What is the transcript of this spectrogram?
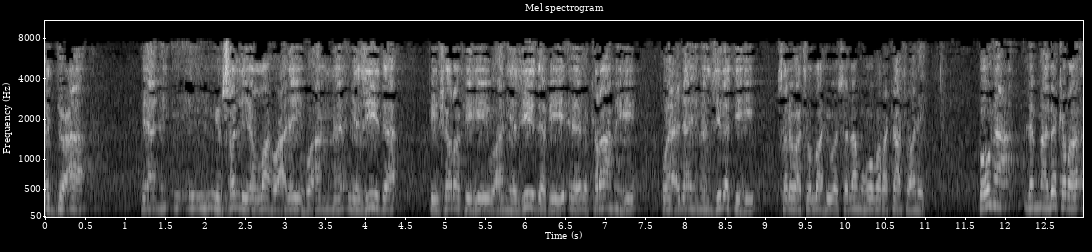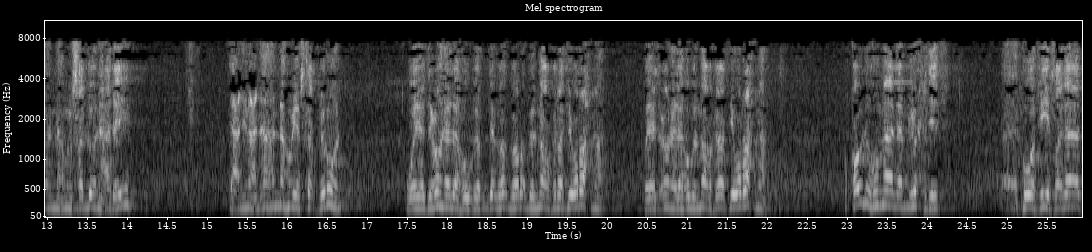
الدعاء بأن يصلي الله عليه وأن يزيد في شرفه وأن يزيد في إكرامه وإعلاء منزلته صلوات الله وسلامه وبركاته عليه. وهنا لما ذكر أنهم يصلون عليه يعني معناه أنهم يستغفرون ويدعون له بالمغفرة والرحمة ويدعون له بالمغفرة والرحمة. وقوله ما لم يحدث هو في صلاة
